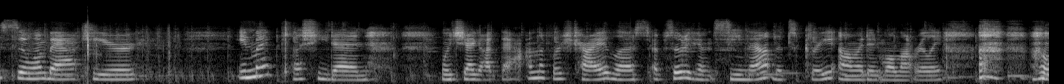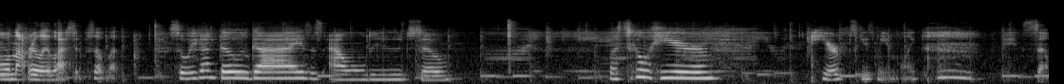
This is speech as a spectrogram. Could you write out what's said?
so I'm back here in my plushie den, which I got that on the first try last episode. If you haven't seen that, that's great. Um, I didn't, well, not really. well, not really last episode, but. So we got those guys, this owl dude, so. Let's go here. Here, excuse me, I'm like. Okay, so.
